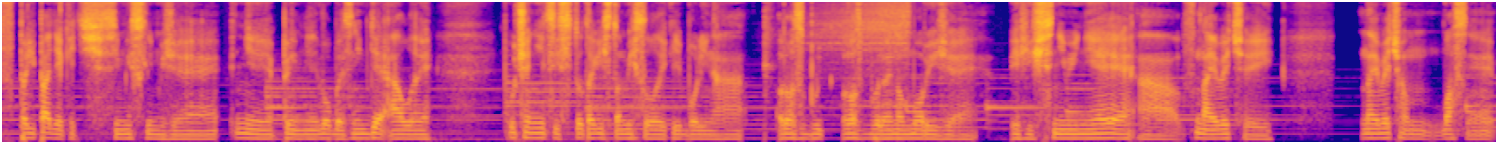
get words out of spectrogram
v prípade, keď si myslím, že nie je pri mne vôbec nikde, ale učeníci si to takisto mysleli, keď boli na rozbu- rozbúrenom mori, že Ježiš s nimi nie je a v najväčšej najväčšom vlastne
